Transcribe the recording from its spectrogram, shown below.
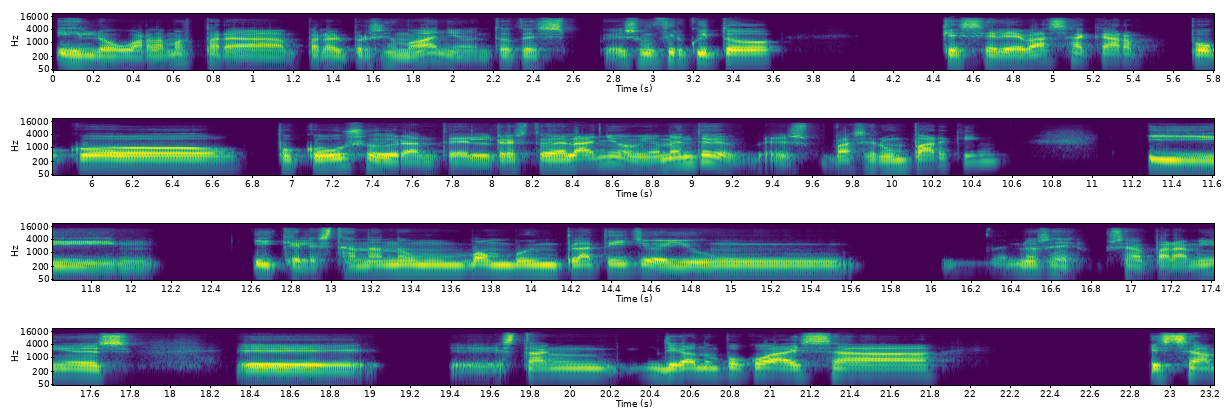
y lo guardamos para, para, el próximo año. Entonces es un circuito que se le va a sacar poco, poco uso durante el resto del año, obviamente, es, va a ser un parking y, y que le están dando un bombo y un platillo y un... No sé, o sea, para mí es... Eh, están llegando un poco a esa, esa,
